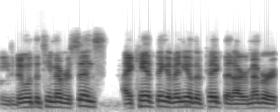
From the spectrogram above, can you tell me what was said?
He's been with the team ever since. I can't think of any other pick that I remember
